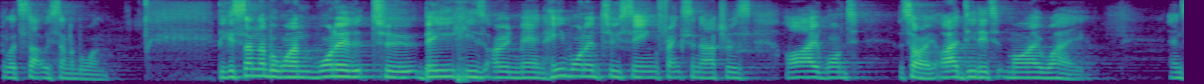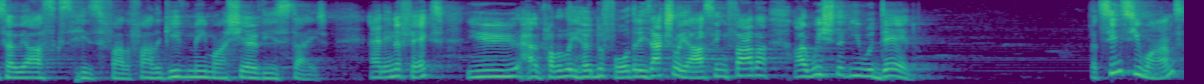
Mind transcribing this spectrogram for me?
But let's start with son number one. Because son number one wanted to be his own man. He wanted to sing Frank Sinatra's I Want, sorry, I Did It My Way. And so he asks his father, Father, give me my share of the estate. And in effect, you have probably heard before that he's actually asking, Father, I wish that you were dead. But since you aren't,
